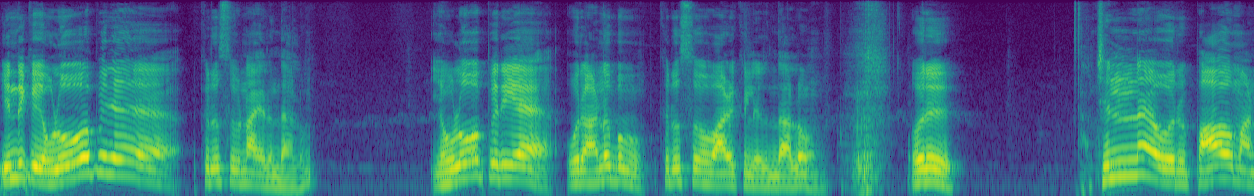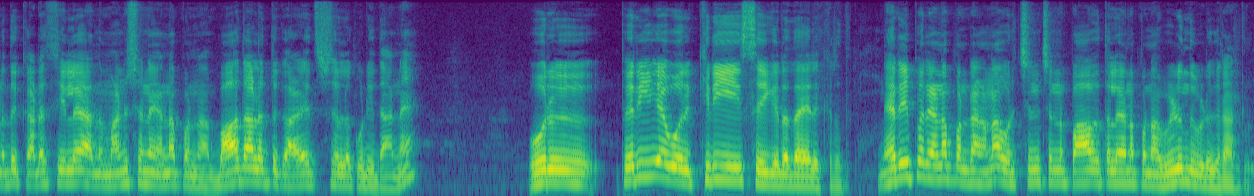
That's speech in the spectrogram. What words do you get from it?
இன்றைக்கு எவ்வளோ பெரிய கிறிஸ்துவனாக இருந்தாலும் எவ்வளோ பெரிய ஒரு அனுபவம் கிறிஸ்துவ வாழ்க்கையில் இருந்தாலும் ஒரு சின்ன ஒரு பாவமானது கடைசியில் அந்த மனுஷனை என்ன பண்ண பாதாளத்துக்கு அழைத்து செல்லக்கூடியதான ஒரு பெரிய ஒரு கிரியை செய்கிறதா இருக்கிறது. நிறைய பேர் என்ன பண்ணுறாங்கன்னா ஒரு சின்ன சின்ன பாவத்தில் என்ன பண்ண விழுந்து விடுகிறார்கள்.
